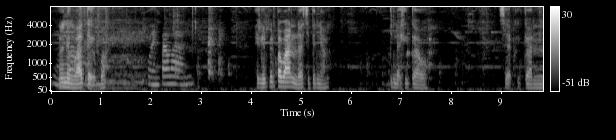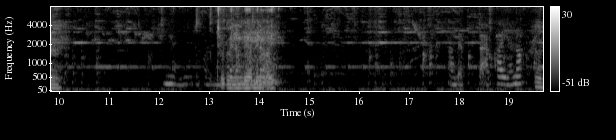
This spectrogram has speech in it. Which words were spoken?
หนึ่งๆอืมนั่นหนึ่งหลายเติบบ่หอยปลาหวานเห็ดกันเป็นปลาวานเหรอสิเป็นหยังกินได้คือเก่าแซ่บคือกันชุดแม่นางเดือนพี่น้องเอ้ยเอาแบบตากไผ่อะเนาะอืม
